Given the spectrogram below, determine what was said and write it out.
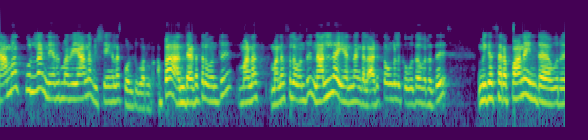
நமக்குள்ள நேர்மறையான விஷயங்களை கொண்டு வரணும். அப்ப அந்த இடத்துல வந்து மன மனசுல வந்து நல்ல எண்ணங்கள் அடுத்தவங்களுக்கு உதவுறது மிக சிறப்பான இந்த ஒரு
